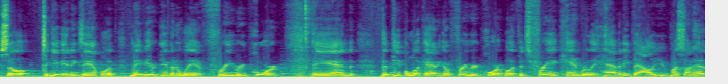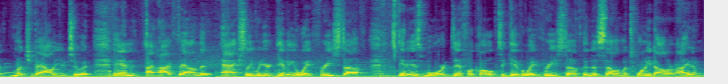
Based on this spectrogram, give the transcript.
So to give you an example of maybe you're giving away a free report and the people look at it and go free report? Well if it's free it can't really have any value. Must not have much value to it. And I, I found that actually when you're giving away free stuff it is more difficult to give away free stuff than to sell them a $20 item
